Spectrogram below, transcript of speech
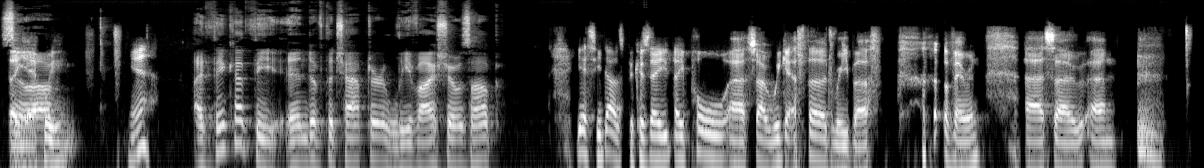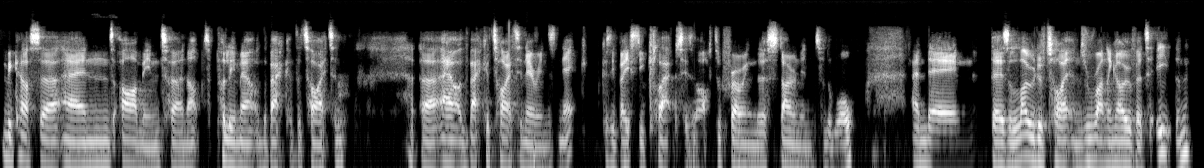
So, So yeah, we- um, yeah. I think at the end of the chapter, Levi shows up. Yes, he does because they they pull. Uh, so we get a third rebirth of Eren. Uh, so um, Mikasa and Armin turn up to pull him out of the back of the Titan, uh, out of the back of Titan Eren's neck because he basically collapses after throwing the stone into the wall. And then there's a load of Titans running over to eat them,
